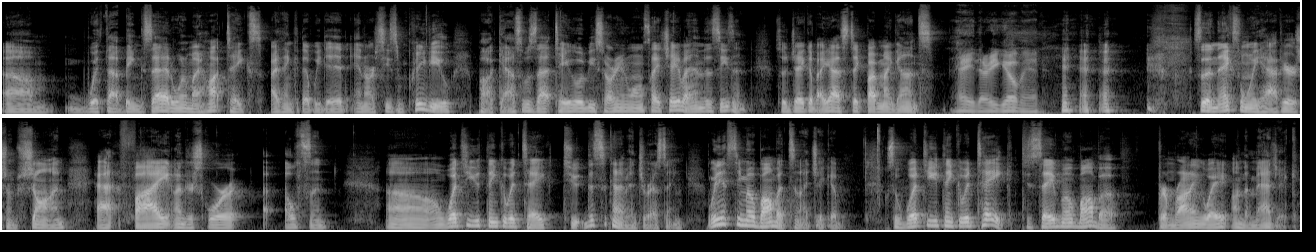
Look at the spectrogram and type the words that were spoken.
Um, with that being said, one of my hot takes I think that we did in our season preview podcast was that Taylor would be starting alongside Shai by the end of the season. So Jacob, I gotta stick by my guns. Hey, there you go, man. So the next one we have here is from Sean at Phi underscore Elson. Uh, what do you think it would take to? This is kind of interesting. We didn't see Mo Bamba tonight, Jacob. So what do you think it would take to save Mo Bamba from running away on the Magic?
